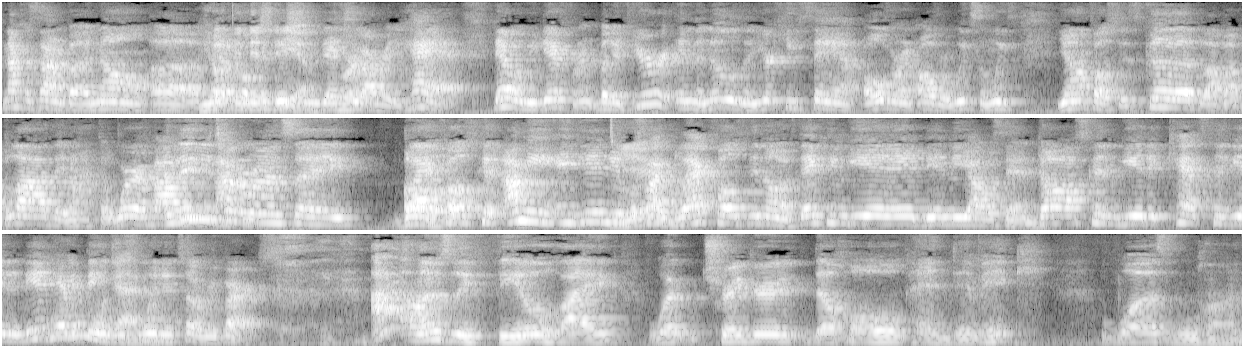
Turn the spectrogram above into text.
not concern, but a known uh, medical condition, condition, yeah. that you already had, that would be different. But if you're in the news and you keep saying over and over, weeks and weeks, young folks is good, blah blah blah, they don't have to worry about and it. then you turn around and say Black oh, folks could. I mean, and then it was like black folks didn't know if they can get it. Then y'all was saying dogs couldn't get it, cats couldn't get it. Then Yeah, everything just got went into a reverse. I honestly feel like what triggered the whole pandemic was Wuhan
